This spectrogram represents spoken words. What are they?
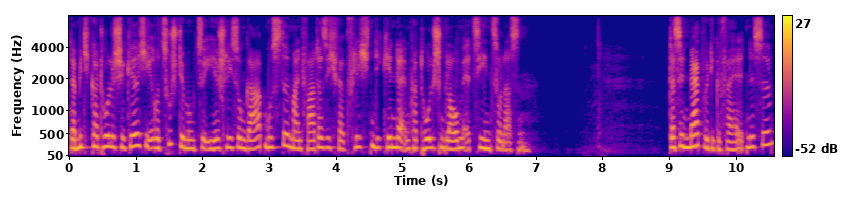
Damit die katholische Kirche ihre Zustimmung zur Eheschließung gab, musste mein Vater sich verpflichten, die Kinder im katholischen Glauben erziehen zu lassen. Das sind merkwürdige Verhältnisse,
